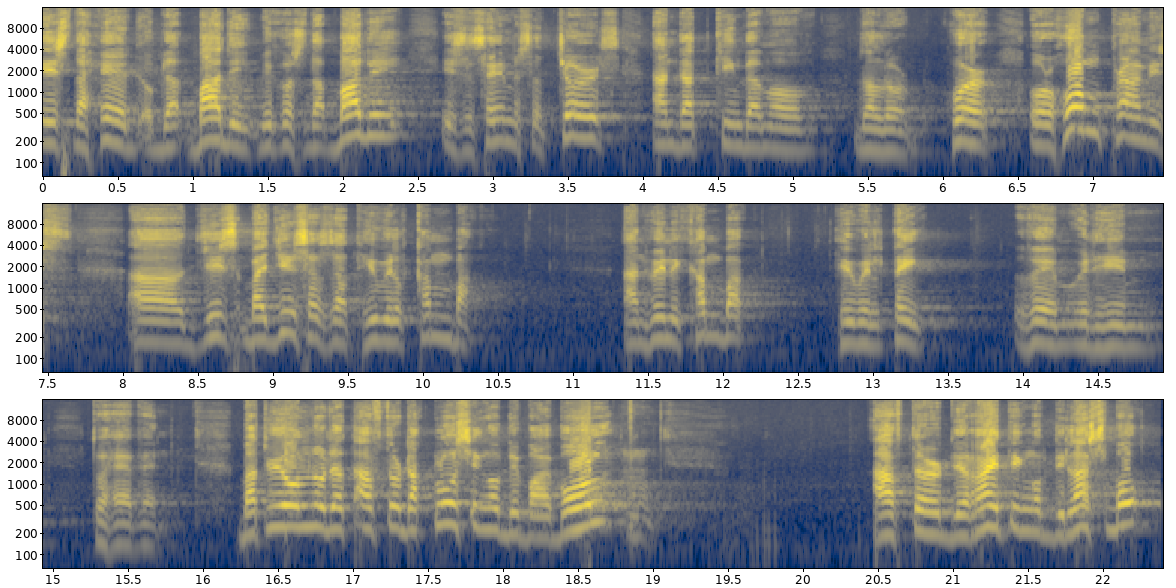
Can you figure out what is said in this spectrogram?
is the head of that body because that body is the same as the church and that kingdom of the Lord. Where or whom promised uh, Jesus, by Jesus that he will come back. And when he come back, he will take them with him to heaven. But we all know that after the closing of the Bible, after the writing of the last book,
